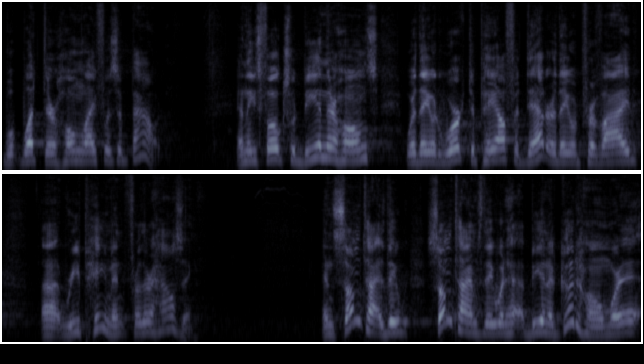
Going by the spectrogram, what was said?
what their home life was about. And these folks would be in their homes where they would work to pay off a debt or they would provide uh, repayment for their housing. And sometimes they, sometimes they would be in a good home where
